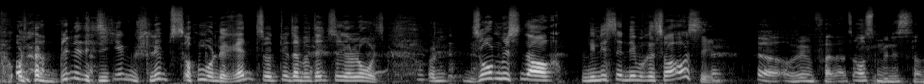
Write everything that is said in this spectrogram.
Und dann bindet er sich irgendeinen Schlips um und rennt so, und dann was ist denn los? Und so müssen auch Minister in dem Ressort aussehen. Ja, auf jeden Fall, als Außenminister.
